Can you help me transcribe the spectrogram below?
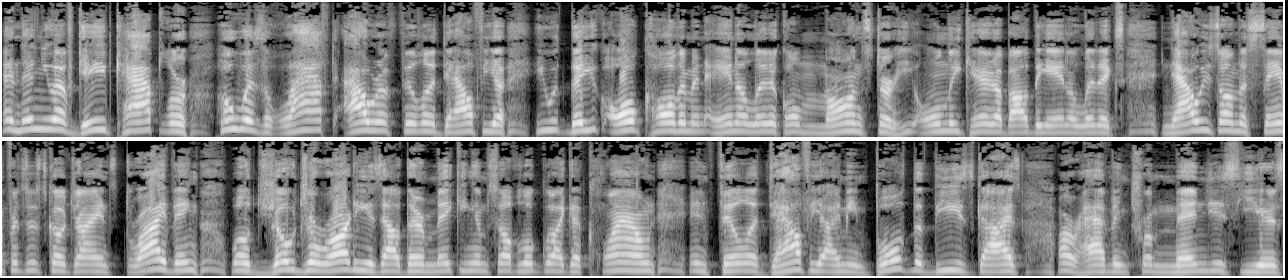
And then you have Gabe Kapler, who was laughed out of Philadelphia. He they all called him an analytical monster. He only cared about the analytics. Now he's on the San Francisco Giants thriving, while Joe Girardi is out there making himself look like a clown in Philadelphia. I mean, both of these guys are having tremendous years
